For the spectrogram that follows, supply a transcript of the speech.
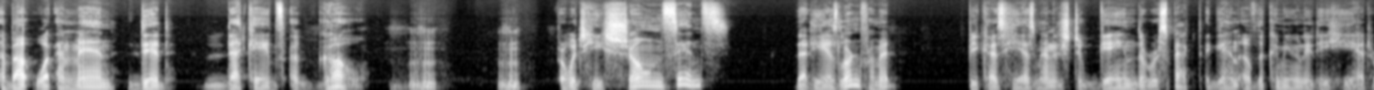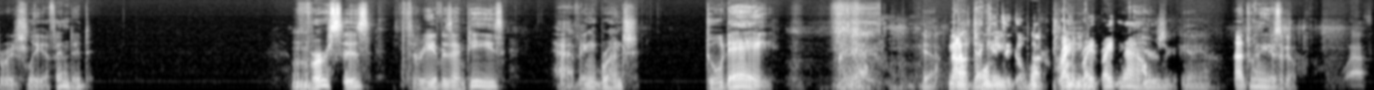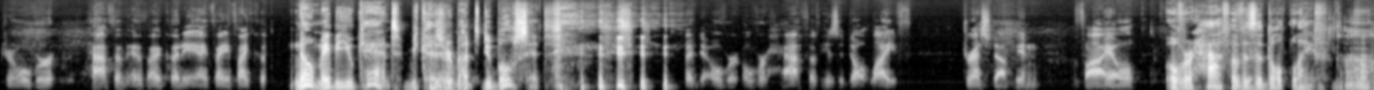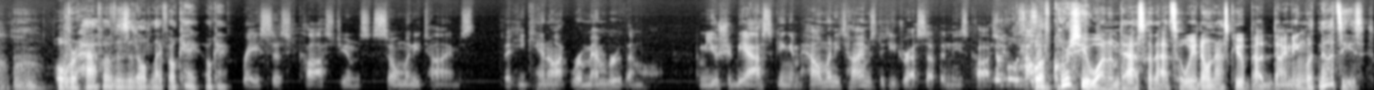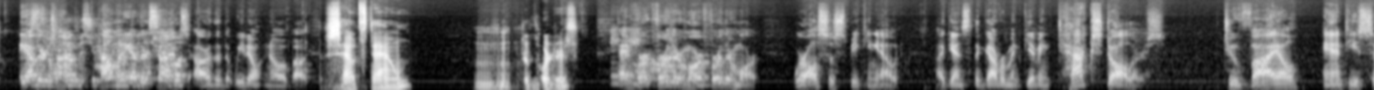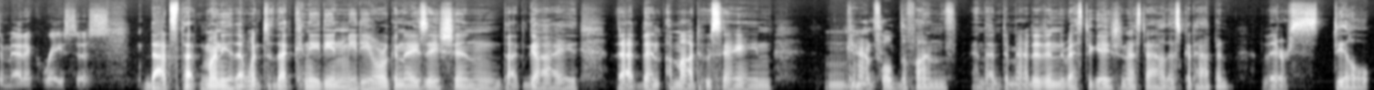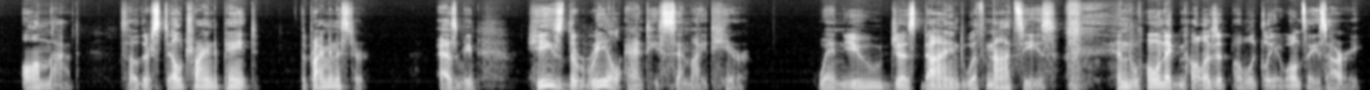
about what a man did decades ago, hmm for which he's shown since that he has learned from it because he has managed to gain the respect again of the community he had originally offended, Mhm. versus three of his MPs having brunch today. Yeah. Yeah. Not decades ago. Not Right, 20 right, right now. years ago. Yeah, yeah. Not 20 years ago. after over half of, if I could, if I, if I could, No, maybe you can't because you're about to do bullshit. over over half of his adult life, dressed up in vile, Over half of his adult life. Uh huh. Uh huh. Over half of his adult life. Okay, okay. racist costumes so many times that he cannot remember them all. I mean, you should be asking him how many times did he dress up in these costumes? How Well, of course you want him to ask that so we don't ask you about dining with Nazis. many other times? How many other let's have a- times are there that we don't know about? Shouts down, hmm reporters. And Speaking fur on- furthermore, furthermore, we're also speaking out against the government giving tax dollars to vile anti-Semitic racists. That's that money that went to that Canadian media organization, that guy that then Ahmed Hussen hmm canceled the funds and then demanded an investigation as to how this could happen. They're still on that. So they're still trying to paint the prime minister as being he's the real anti-Semite here. When you just dined with Nazis and won't acknowledge it publicly and won't say sorry.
